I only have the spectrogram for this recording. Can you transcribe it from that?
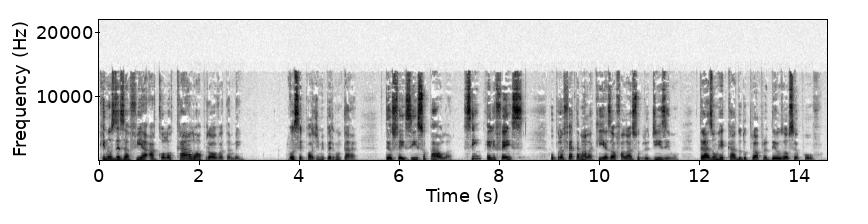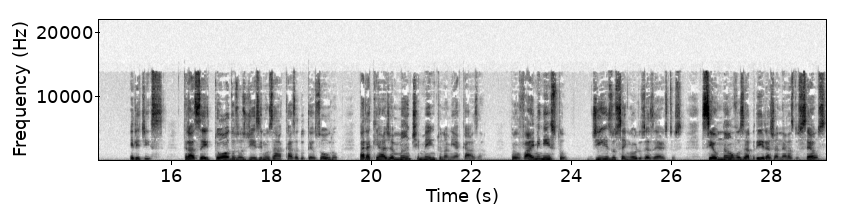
que nos desafia a colocá-lo à prova também. Você pode me perguntar: Deus fez isso, Paula? Sim, ele fez. O profeta Malaquias, ao falar sobre o dízimo, traz um recado do próprio Deus ao seu povo. Ele diz: Trazei todos os dízimos à casa do tesouro, para que haja mantimento na minha casa. Provai-me nisto, diz o Senhor dos Exércitos, se eu não vos abrir as janelas dos céus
